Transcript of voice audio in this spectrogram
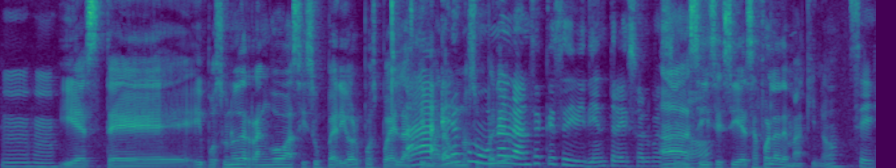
Ujú. Y este, y pues uno de rango así superior, pues puede Ah, lastimar a era uno como superior. una lanza que se dividía en tres o algo así, ah, ¿no? sí, sí, sí, esa fue la de Maki, ¿no? Sí.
